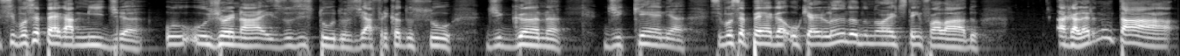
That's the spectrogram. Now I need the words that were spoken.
se você pega a mídia, o- os jornais, os estudos de África do Sul, de Gana, de Quênia, se você pega o que a Irlanda do Norte tem falado, a galera não tá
